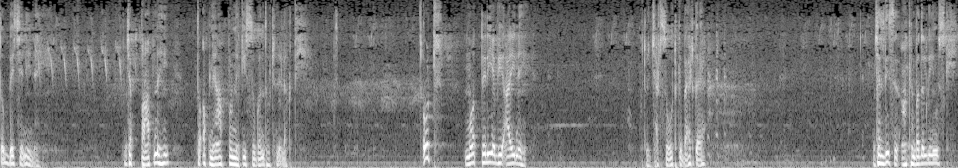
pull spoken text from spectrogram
तो बेचैनी नहीं। जब पाप नहीं तो अपने आप पुण्य की सुगंध उठने लगती। उठ, मौत तेरी अभी आई नहीं। तो झट से उठ के बैठ गया जल्दी से आँखें बदल गई उसकी।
